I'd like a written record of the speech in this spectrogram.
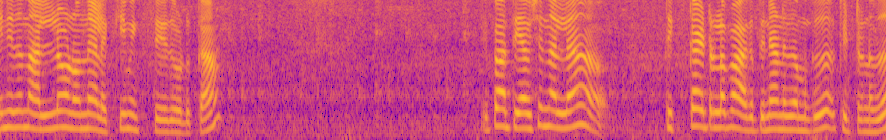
ഇനി ഇത് നല്ലോണം ഒന്ന് ഇളക്കി മിക്സ് ചെയ്ത് കൊടുക്കാം. ഇപ്പോൾ അത്യാവശ്യം നല്ല തിക്കായിട്ടുള്ള പാകത്തിനാണ് നമുക്ക് കിട്ടുന്നത്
